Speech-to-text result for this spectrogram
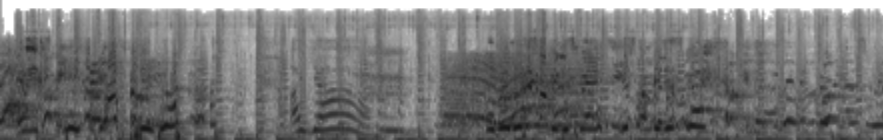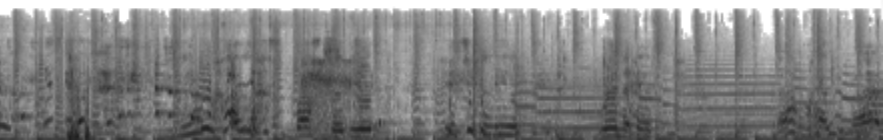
Oh, it's Ayah! Oh my god, it's coming this way! It's coming this way! You halas bastard, you literally went ahead. Ah, man. Man,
